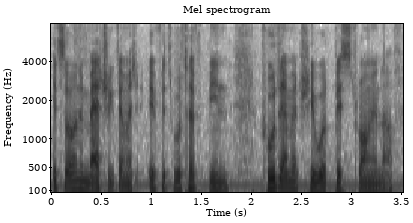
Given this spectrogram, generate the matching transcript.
it's only magic damage. If it would have been true damage, he would be strong enough.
